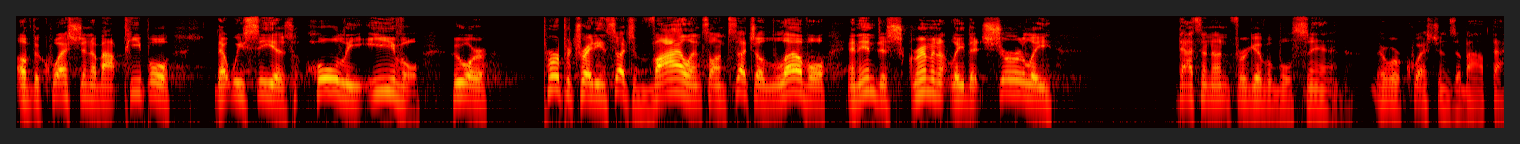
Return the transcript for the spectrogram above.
of the question about people that we see as wholly evil who are perpetrating such violence on such a level and indiscriminately that surely that's an unforgivable sin. There were questions about that.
